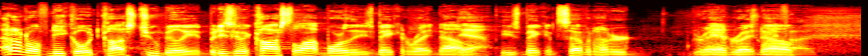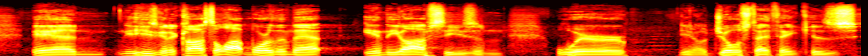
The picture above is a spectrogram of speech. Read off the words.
I don't know if Nico would cost two million, but he's going to cost a lot more than he's making right now. Yeah. He's making seven hundred grand Yeah, right now, and he's going to cost a lot more than that in the off season. Where you know Jost, I think is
